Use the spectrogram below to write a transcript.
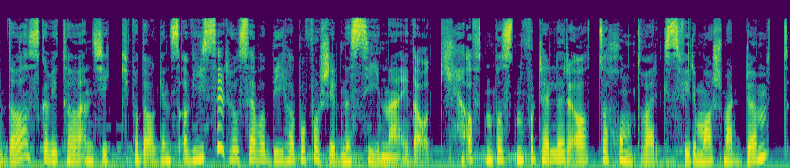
Da skal vi ta en kikk på dagens aviser og se hva de har på forsidene sine i dag. Aftenposten forteller at håndverksfirmaer som er dømt,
